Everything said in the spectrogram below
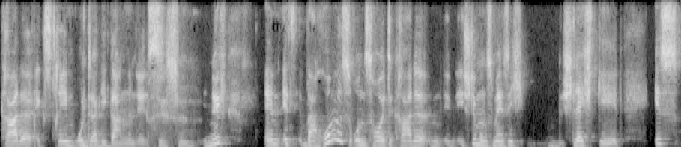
gerade extrem untergegangen ist. Sehr schön. Nicht? Ähm, es, warum es uns heute gerade äh, stimmungsmäßig schlecht geht, ist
